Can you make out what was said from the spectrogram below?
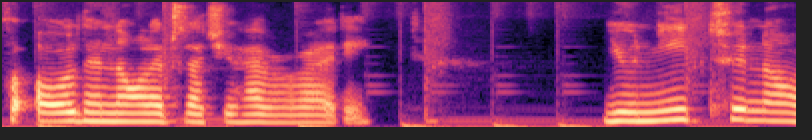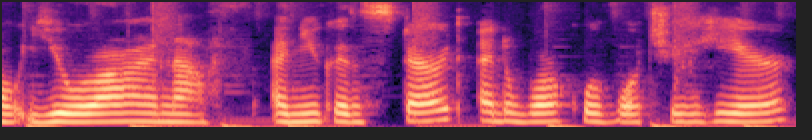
for all the knowledge that you have already you need to know you are enough and you can start and work with what you hear,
